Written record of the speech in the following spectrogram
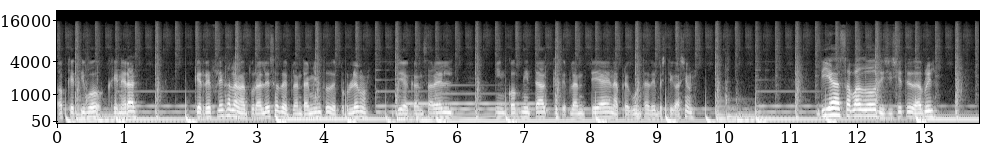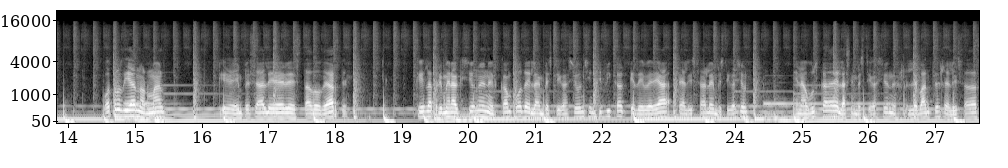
Objetivo General, que refleja la naturaleza del planteamiento del problema, de alcanzar el incógnita que se plantea en la pregunta de investigación. Día sábado 17 de abril. Otro día normal que empecé a leer Estado de Arte, que es la primera acción en el campo de la investigación científica que debería realizar la investigación en la búsqueda de las investigaciones relevantes realizadas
